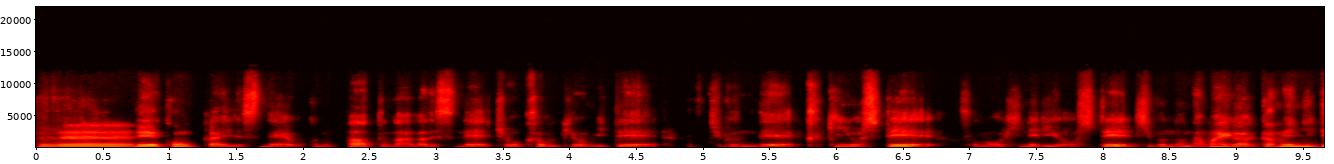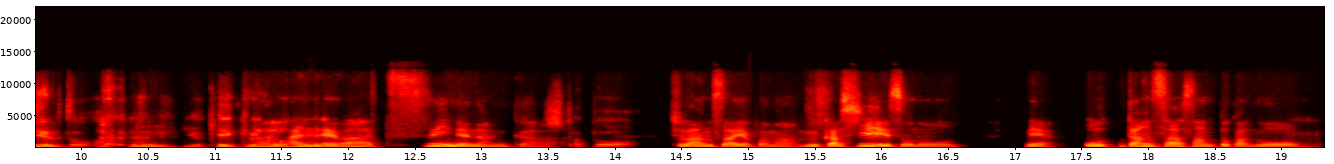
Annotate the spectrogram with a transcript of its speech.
で、で、今回ですね、僕のパートナーがですね、超歌舞伎を見て、自分で課金をして、そのひねりをして、自分の名前が画面に出ると いう経験をあれは熱いね、なんか。したと。ちょっとあのさ、やっぱまあ、昔、その、ね、おダンサーさんとかの、うん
